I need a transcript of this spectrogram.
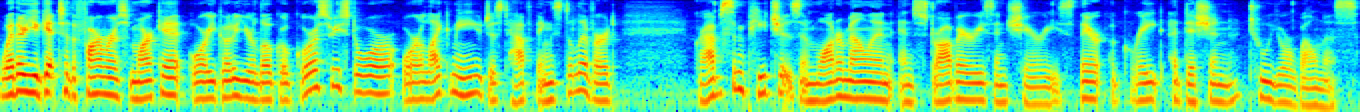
whether you get to the farmer's market or you go to your local grocery store, or like me, you just have things delivered, grab some peaches and watermelon and strawberries and cherries. They're a great addition to your wellness.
